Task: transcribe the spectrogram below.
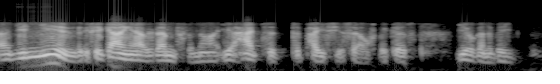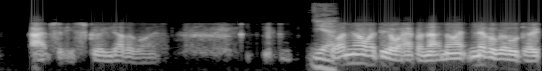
And you knew that if you're going out with them for the night, you had to, to pace yourself because you're going to be absolutely screwed otherwise. Yeah. So I had no idea what happened that night. Never will do.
